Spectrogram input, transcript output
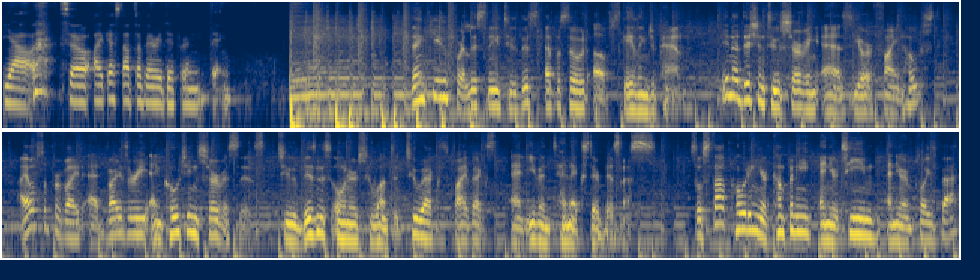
Yeah. So I guess that's a very different thing. Thank you for listening to this episode of Scaling Japan. In addition to serving as your fine host, I also provide advisory and coaching services to business owners who want to 2x, 5x, and even 10x their business. So stop holding your company and your team and your employees back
